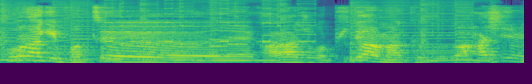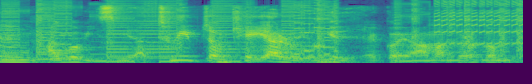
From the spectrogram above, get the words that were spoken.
후원하기 버튼에 가가지고 필요한 만큼 그거 하시는 방법이 있습니다. 투입.kr로 연결이 될 거예요. 아마 그럴 겁니다.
